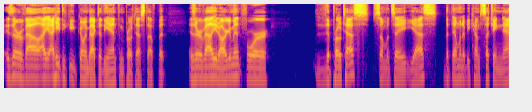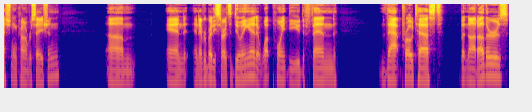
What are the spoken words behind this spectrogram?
is there a val? I, I hate to keep going back to the anthem protest stuff, but is there a valued argument for the protests? Some would say yes, but then when it becomes such a national conversation, um, and and everybody starts doing it, at what point do you defend that protest but not others?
